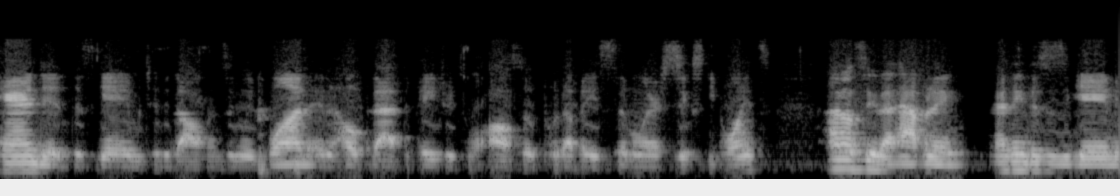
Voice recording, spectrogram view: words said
handed this game to the Dolphins in week one and hope that the Patriots will also put up a similar 60 points. I don't see that happening. I think this is a game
